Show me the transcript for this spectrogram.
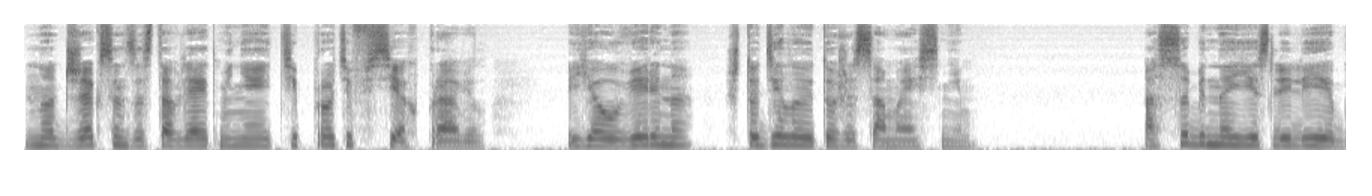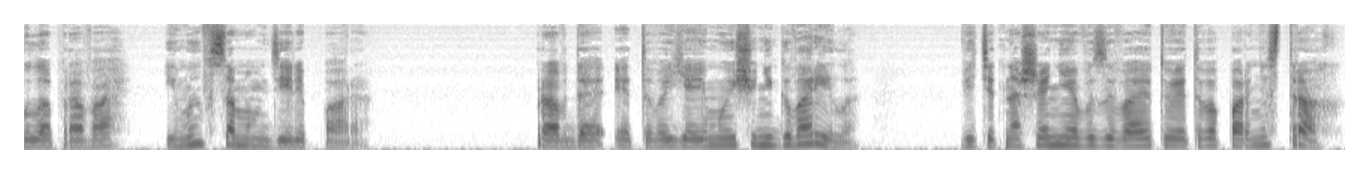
но Джексон заставляет меня идти против всех правил, и я уверена, что делаю то же самое с ним. Особенно если Лия была права, и мы в самом деле пара. Правда, этого я ему еще не говорила, Ведь отношения вызывают у этого парня страх.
